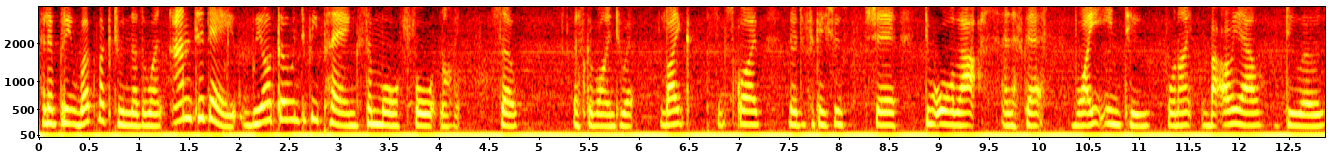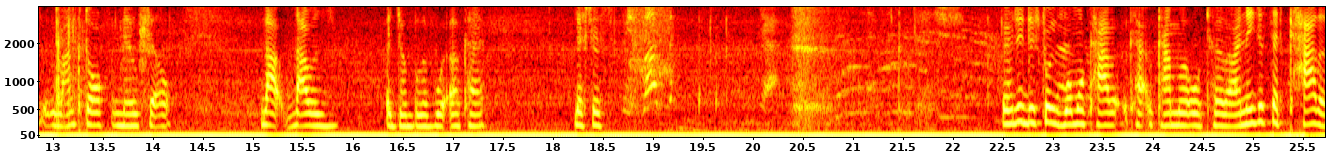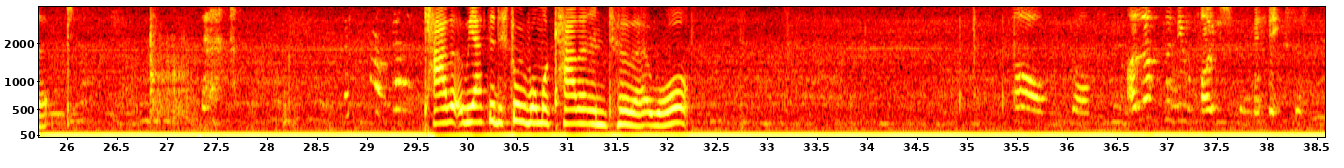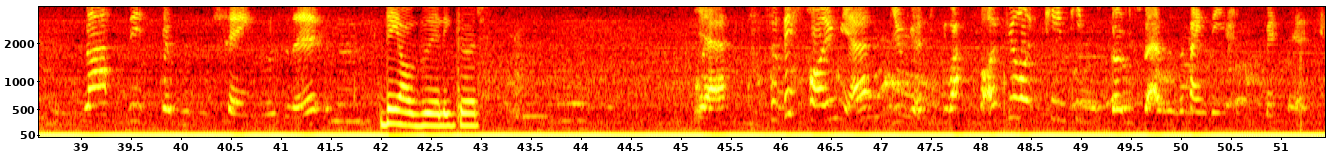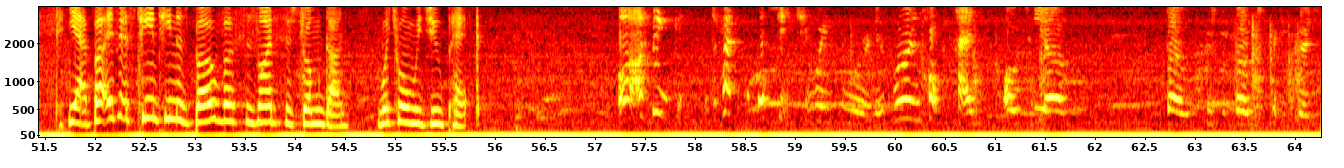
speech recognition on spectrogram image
Hello everybody, welcome back to another one and today we are going to be playing some more Fortnite. So, let's go right into it. Like, subscribe, notifications, share, do all that and let's get right into Fortnite Battle Royale Duos ranked off no fill. That that was a jumble of wo- okay. Let's just we have to destroy one more carrot, ca- camera or turbo and they just said carrot. Carrot, we have to destroy one more carrot and turret, what? Oh god, I love the new ice and mythics. Last video was insane, wasn't it? They are really good. Yeah. So this time, yeah, you get you have to, I feel like TNT was goes better than the foundation mythic. Yeah, but if it's TNTina's bow versus Midas's drum gun, which one would you pick? Well, I think depends on what situation we're in. If we're in top ten, obviously um, bow because the bow's pretty good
